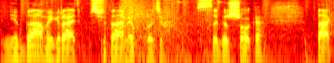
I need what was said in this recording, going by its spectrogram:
Не дам играть с щитами против Сабершока. Так.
